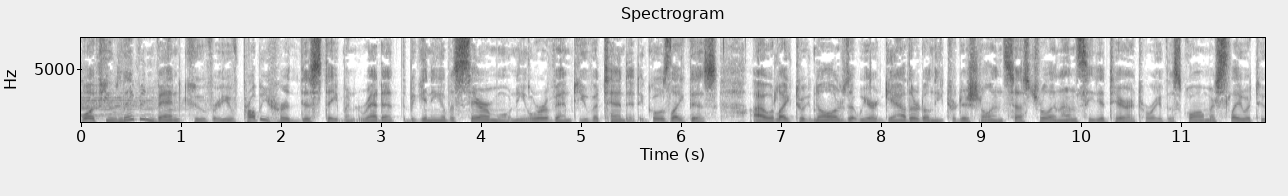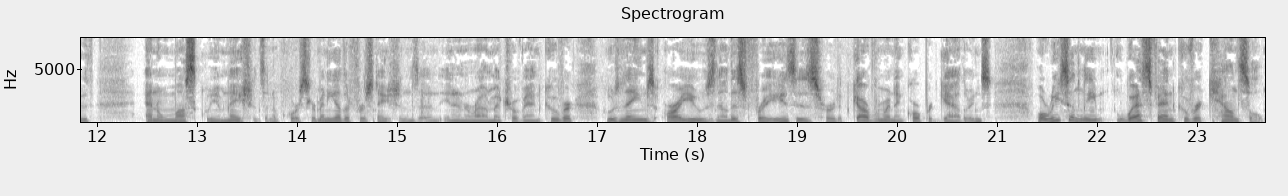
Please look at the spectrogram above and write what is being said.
Well, if you live in Vancouver, you've probably heard this statement read at the beginning of a ceremony or event you've attended. It goes like this I would like to acknowledge that we are gathered on the traditional, ancestral, and unceded territory of the Squamish, Tsleil-Waututh, and Musqueam nations. And of course, there are many other First Nations in, in and around Metro Vancouver whose names are used. Now, this phrase is heard at government and corporate gatherings. Well, recently, West Vancouver Council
